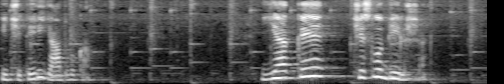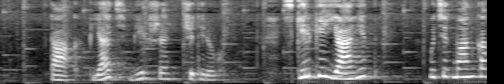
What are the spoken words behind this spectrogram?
і 4 яблука. Яке число більше? Так, 5 більше 4. Скільки ягід у цих банках?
